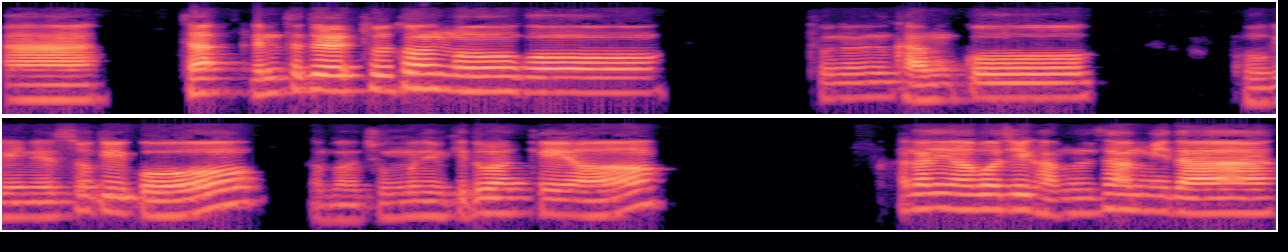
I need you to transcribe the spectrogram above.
자, 렘트들 두 손 모으고, 두 눈 감고, 고개는 숙이고, 한번 중무님 기도할게요. 하나님 아버지 감사합니다.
